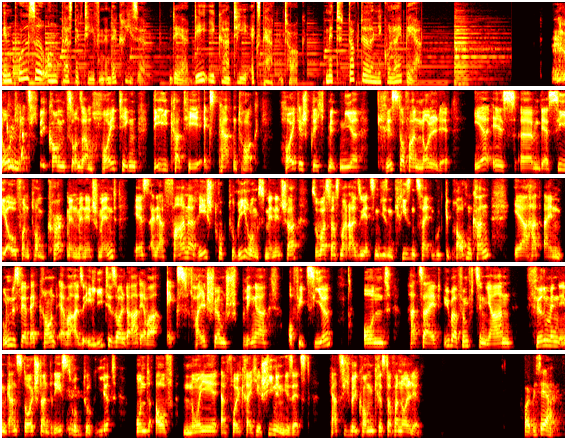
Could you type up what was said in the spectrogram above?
Impulse und Perspektiven in der Krise. Der DIKT Expertentalk mit Dr. Nikolai Bär. Hallo und herzlich willkommen zu unserem heutigen DIKT Expertentalk. Heute spricht mit mir Christopher Nolde. Er ist ähm, der CEO von Tom Kirkman Management. Er ist ein erfahrener Restrukturierungsmanager, sowas, was man also jetzt in diesen Krisenzeiten gut gebrauchen kann. Er hat einen Bundeswehr-Background, er war also Elitesoldat, er war Ex-Fallschirmspringer, Offizier und hat seit über 15 Jahren Firmen in ganz Deutschland restrukturiert und auf neue, erfolgreiche Schienen gesetzt. Herzlich willkommen, Christopher Nolde. Freut mich sehr.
